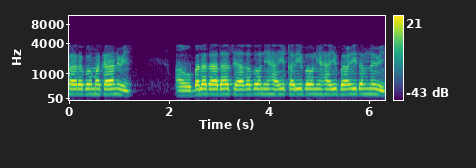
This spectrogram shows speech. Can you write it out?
پاره به مکان وي او بل دا ده چې هغه به نهایی قریب او نهایی بعید هم نه وي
